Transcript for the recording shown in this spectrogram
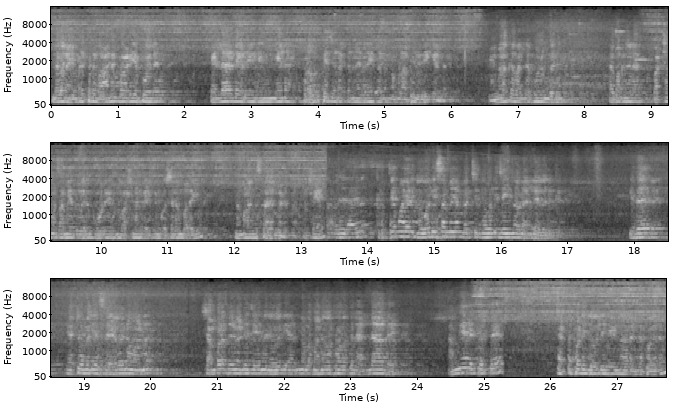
എന്താ പറയാ ഇവിടുത്തെ വാനം പാടിയ പോലെ എല്ലാവരുടെ ഇടയിൽ ഇങ്ങനെ പ്രവർത്തിച്ച് നടക്കുന്നവരെക്കാളും നമ്മൾ അഭിനന്ദിക്കേണ്ടത്. ഞങ്ങളൊക്കെ വല്ലപ്പോഴും വരും. പറഞ്ഞാൽ പറഞ്ഞ ഭക്ഷണ സമയത്ത് വരും കൂടെ ഇരുന്ന് ഭക്ഷണം കഴിക്കും കുശലം പറയും. നമ്മളങ്ങ് സ്ഥലം എടുക്കും പക്ഷേ അതായത് കൃത്യമായ ഒരു ജോലി സമയം വെച്ച് ജോലി ചെയ്യുന്നവരല്ല ഇവർക്ക്? ഇത് ഏറ്റവും വലിയ സേവനമാണ്. ശമ്പളത്തിന് വേണ്ടി ചെയ്യുന്ന ജോലിയാണെന്നുള്ള മനോഭാവത്തിലല്ലാതെ അങ്ങേയറ്റത്തെ ചട്ടപ്പടി ജോലി ചെയ്യുന്നവരല്ല പകരം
